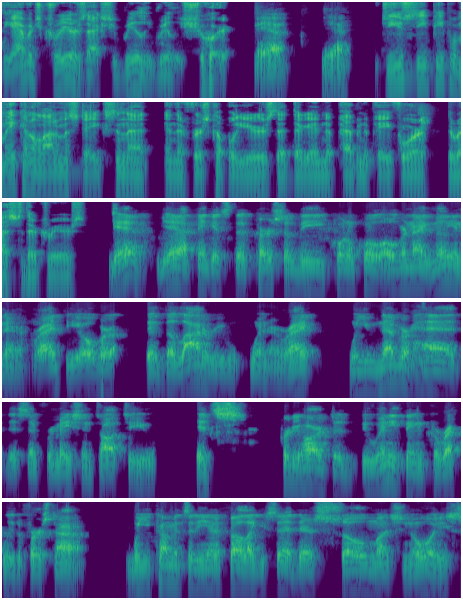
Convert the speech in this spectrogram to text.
The average career is actually really, really short. Yeah. Yeah. Do you see people making a lot of mistakes in that in their first couple years that they end up having to pay for the rest of their careers? Yeah, yeah. I think it's the curse of the quote unquote overnight millionaire, right? The over the, the lottery winner, right? When you never had this information taught to you, it's pretty hard to do anything correctly the first time. When you come into the NFL, like you said, there's so much noise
